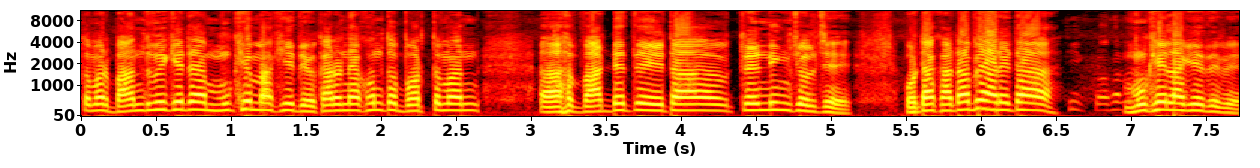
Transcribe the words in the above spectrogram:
তোমার বান্ধবীকে এটা মুখে মাখিয়ে দিও কারণ এখন তো বর্তমান বার্থডেতে এটা ট্রেন্ডিং চলছে। ওটা কাটাবে আর এটা মুখে লাগিয়ে দেবে।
